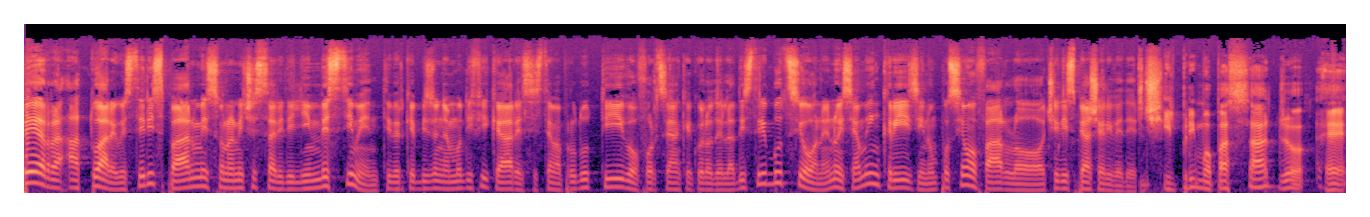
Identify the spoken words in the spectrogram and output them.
Per attuare questi risparmi sono necessari degli investimenti perché bisogna modificare il sistema produttivo, forse anche quello della distribuzione. Noi siamo in crisi, non possiamo farlo, ci dispiace arrivederci. Il primo passaggio è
